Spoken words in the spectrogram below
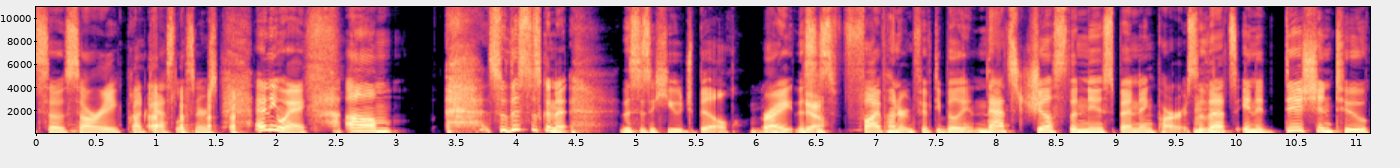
So sorry, podcast listeners. Anyway, um, so this is going to this is a huge bill mm-hmm. right this yeah. is 550 billion that's just the new spending part so mm-hmm. that's in addition to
